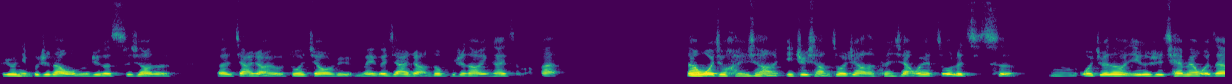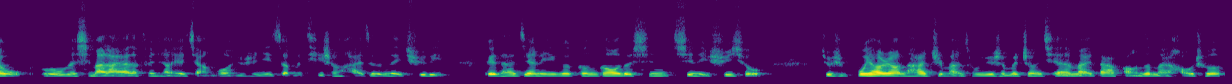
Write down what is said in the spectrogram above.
他说：“你不知道我们这个私校的。”呃，家长有多焦虑，每个家长都不知道应该怎么办。那我就很想一直想做这样的分享，我也做了几次。嗯，我觉得一个是前面我在我们喜马拉雅的分享也讲过，就是你怎么提升孩子的内驱力，给他建立一个更高的心心理需求，就是不要让他只满足于什么挣钱、买大房子、买豪车，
